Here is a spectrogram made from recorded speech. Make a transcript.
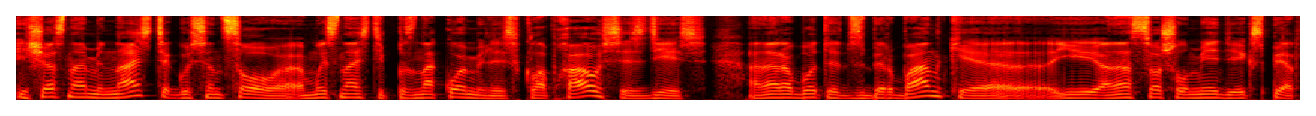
Еще с нами Настя Гусенцова. Мы с Настей познакомились в Клабхаусе здесь. Она работает в Сбербанке, и она social-медиа эксперт.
